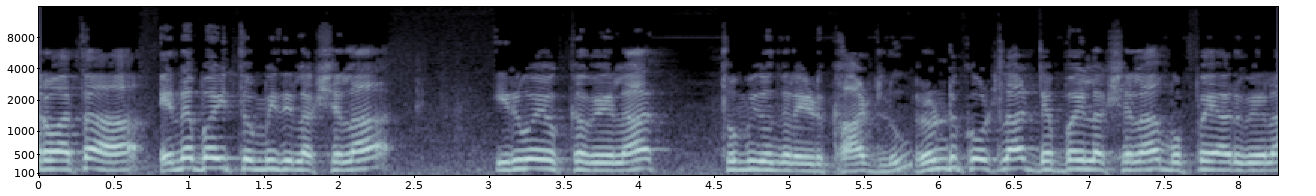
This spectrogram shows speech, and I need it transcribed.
తర్వాత ఎనభై తొమ్మిది లక్షల ఇరవై ఒక్క వేల తొమ్మిది వందల ఏడు కార్డులు రెండు కోట్ల డెబ్బై లక్షల ముప్పై ఆరు వేల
